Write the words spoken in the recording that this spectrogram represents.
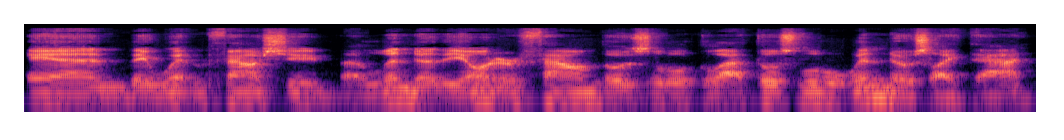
and they went and found she uh, Linda, the owner, found those little glass, those little windows like that,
